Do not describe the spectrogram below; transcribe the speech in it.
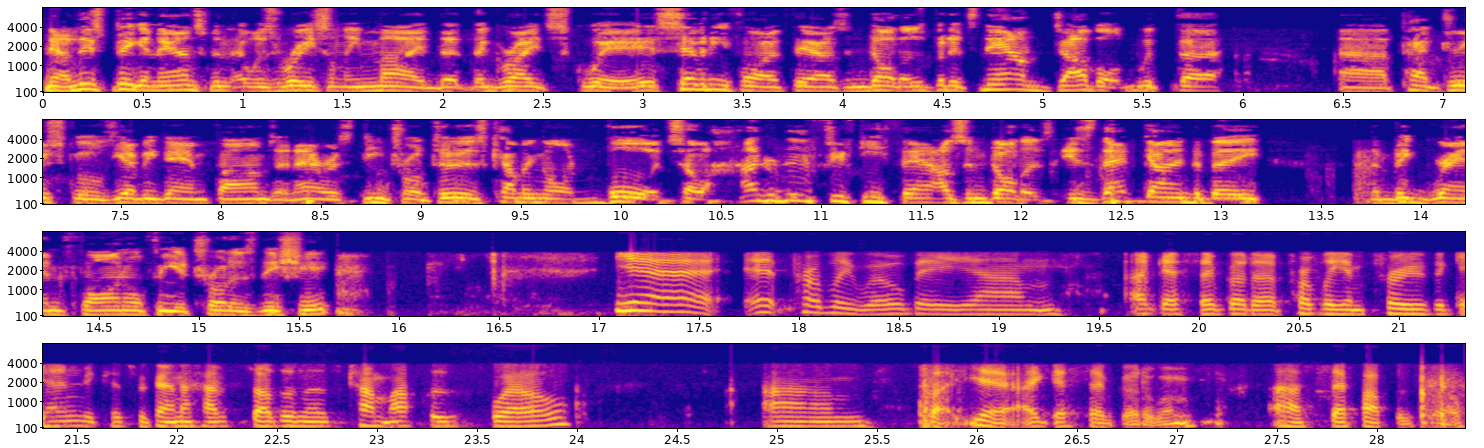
Now, this big announcement that was recently made that the Great Square, $75,000, but it's now doubled with the uh, Pat Driscoll's Yabby Dam Farms and Aris Detroiteurs coming on board. So $150,000. Is that going to be the big grand final for your trotters this year? Yeah, it probably will be. Um, I guess they've got to probably improve again because we're going to have Southerners come up as well. Um, but yeah, I guess they've got to um, uh, step up as well.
